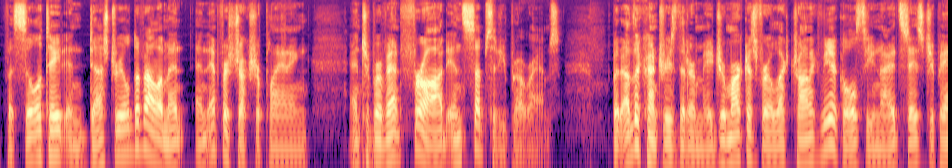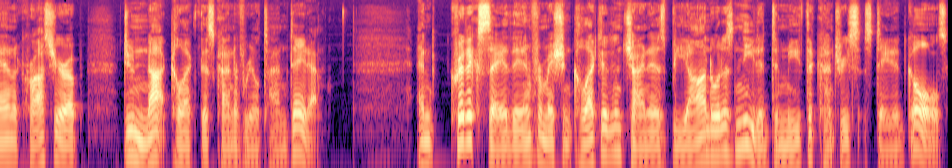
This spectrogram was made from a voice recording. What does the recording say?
facilitate industrial development and infrastructure planning, and to prevent fraud in subsidy programs. But other countries that are major markets for electronic vehicles, the United States, Japan, and across Europe, do not collect this kind of real time data. And critics say the information collected in China is beyond what is needed to meet the country's stated goals.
